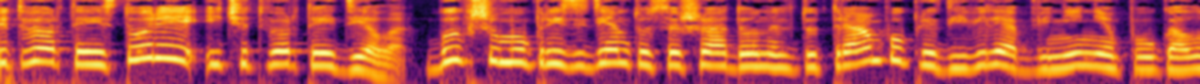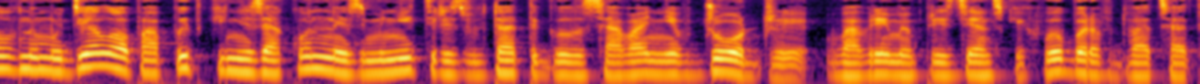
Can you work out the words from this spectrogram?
Четвертая история и четвертое дело. Бывшему президенту США Дональду Трампу предъявили обвинение по уголовному делу о попытке незаконно изменить результаты голосования в Джорджии во время президентских выборов 2020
